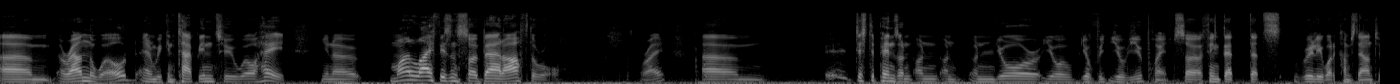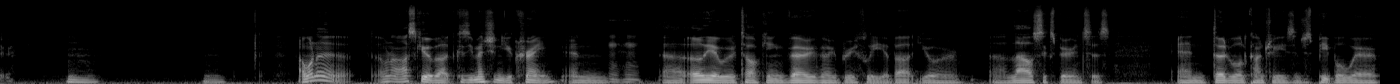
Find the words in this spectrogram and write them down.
um, around the world, and we can tap into well, hey, you know, my life isn't so bad after all, right? Um, it just depends on, on, on, on your, your your your viewpoint. So I think that that's really what it comes down to. Hmm. Hmm. I want to I want to ask you about because you mentioned Ukraine and mm-hmm. uh, earlier we were talking very very briefly about your uh, Laos experiences and third world countries and just people where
